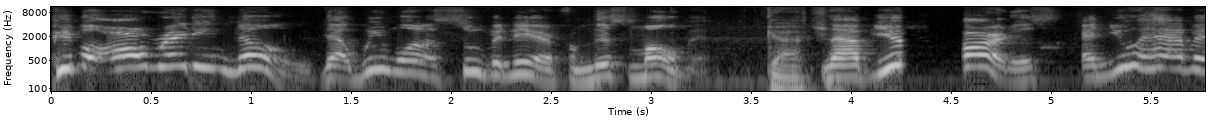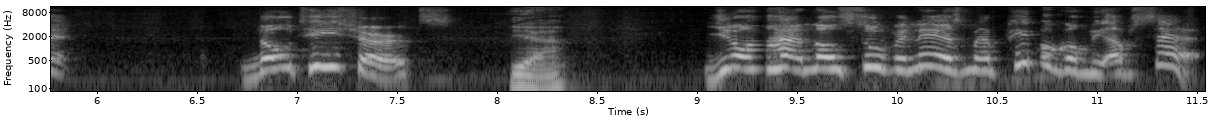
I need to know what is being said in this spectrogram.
People already know that we want a souvenir from this moment. Gotcha. Now, if you're an artist and you haven't no t-shirts, yeah. you don't have no souvenirs, man, people gonna be upset.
